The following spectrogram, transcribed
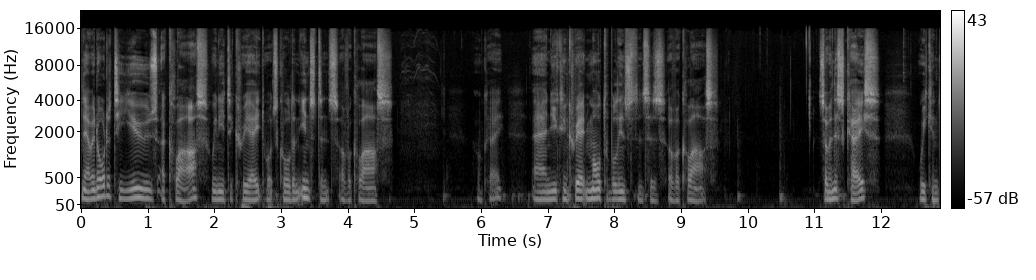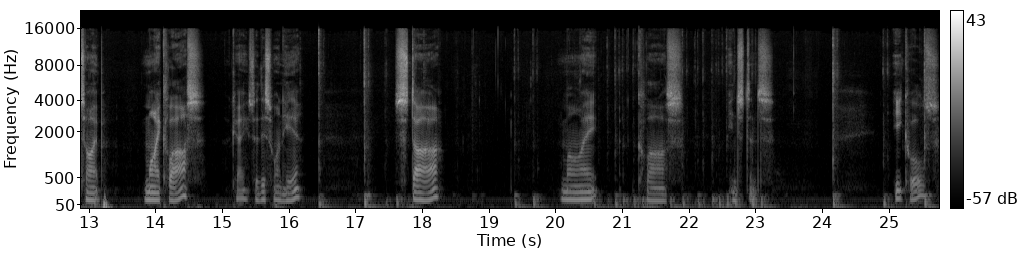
Now in order to use a class, we need to create what's called an instance of a class. Okay, and you can create multiple instances of a class. So in this case, we can type my class, okay, so this one here, star my class instance equals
